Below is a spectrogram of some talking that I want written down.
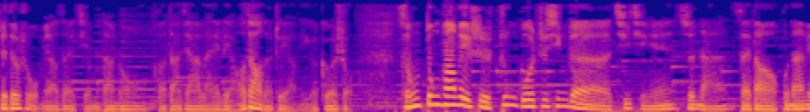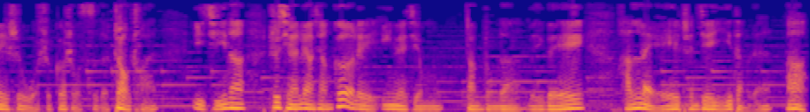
这都是我们要在节目当中和大家来聊到的这样的一个歌手。从东方卫视《中国之星》的齐秦、孙楠，再到湖南卫视《我是歌手四》的赵传，以及呢之前亮相各类音乐节目当中的韦唯、韩磊、陈洁仪等人啊，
